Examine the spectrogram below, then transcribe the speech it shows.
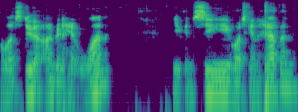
Well, let's do it. I'm going to hit 1 you can see what's going to happen.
